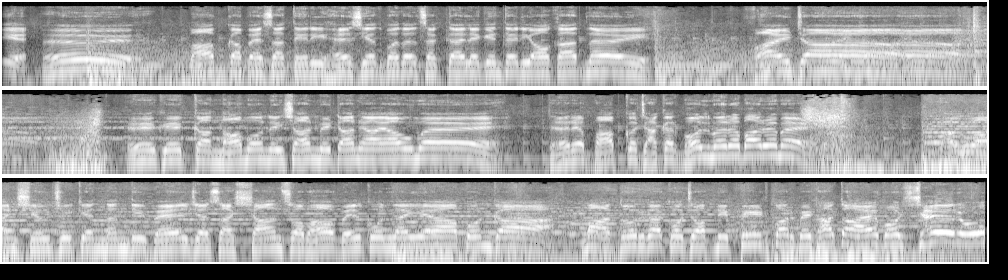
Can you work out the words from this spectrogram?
ए, बाप का पैसा तेरी हैसियत बदल सकता है लेकिन तेरी औकात नहीं। फाइटर एक एक का नामो निशान मिटाने आया हूँ मैं। तेरे बाप को जाकर बोल मेरे बारे में। भगवान शिव जी के नंदी बैल जैसा शांत स्वभाव बिल्कुल नहीं है आप उनका। माँ दुर्गा को जो अपनी पीठ पर बैठाता है वो शेर हो।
